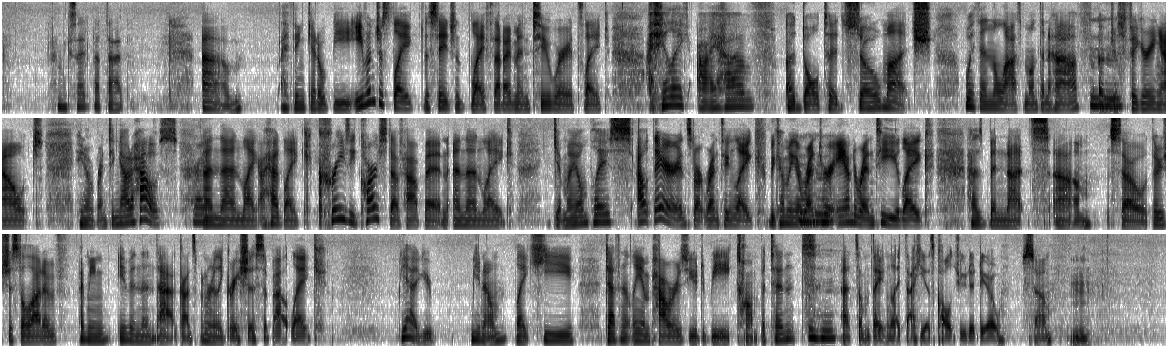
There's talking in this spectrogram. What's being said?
I'm excited about that. Um, I think it'll be even just like the stage of life that I'm in too, where it's like, I feel like I have adulted so much within the last month and a half of just figuring out, you know, renting out a house. Right. And then like I had like crazy car stuff happen and then like get my own place out there and start renting like becoming a renter and a rentee like has been nuts um so there's just a lot of i mean even in that god's been really gracious about like yeah you you know like he definitely empowers you to be competent at something like that he has called you to do so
